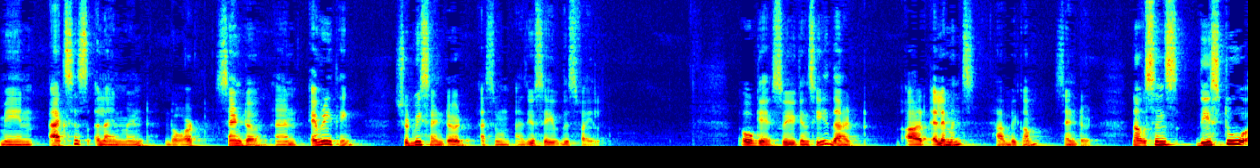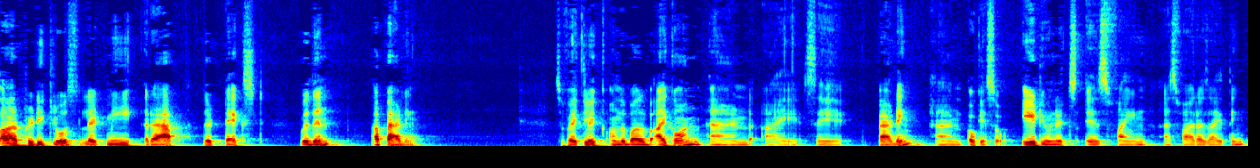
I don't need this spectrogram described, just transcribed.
main axis alignment dot center and everything should be centered as soon as you save this file. Okay, so you can see that our elements have become centered. Now, since these two are pretty close, let me wrap the text within a padding. So if I click on the bulb icon and I say padding and okay, so 8 units is fine as far as I think.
